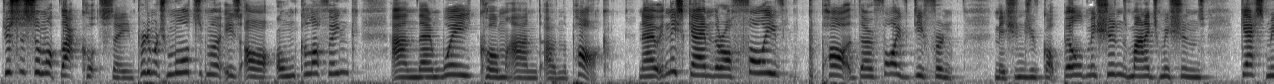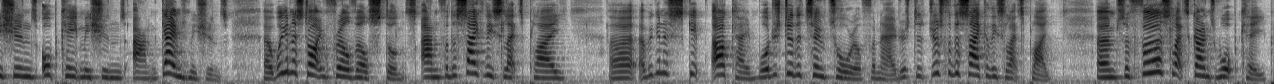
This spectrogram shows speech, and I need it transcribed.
Just to sum up that cutscene, pretty much Mortimer is our uncle, I think, and then we come and own the park. Now, in this game, there are five part. There are five different missions. You've got build missions, manage missions, guest missions, upkeep missions, and games missions. Uh, we're going to start in Thrillville Stunts, and for the sake of this Let's Play, uh, are we going to skip? Okay, we'll just do the tutorial for now, just to, just for the sake of this Let's Play. Um, so first, let's go into upkeep.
